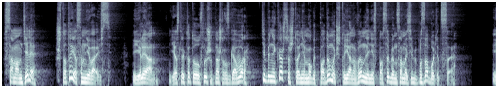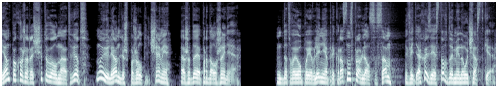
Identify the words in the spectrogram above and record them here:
В самом деле? Что-то я сомневаюсь. Юлиан, если кто-то услышит наш разговор, тебе не кажется, что они могут подумать, что Ян Венли не способен сам о себе позаботиться? Ян, похоже, рассчитывал на ответ, но Юлиан лишь пожал плечами, ожидая продолжения. До твоего появления прекрасно справлялся сам, ведя хозяйство в доме на участке.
